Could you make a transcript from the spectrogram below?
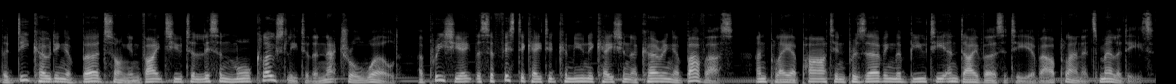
The decoding of birdsong invites you to listen more closely to the natural world, appreciate the sophisticated communication occurring above us, and play a part in preserving the beauty and diversity of our planet's melodies.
